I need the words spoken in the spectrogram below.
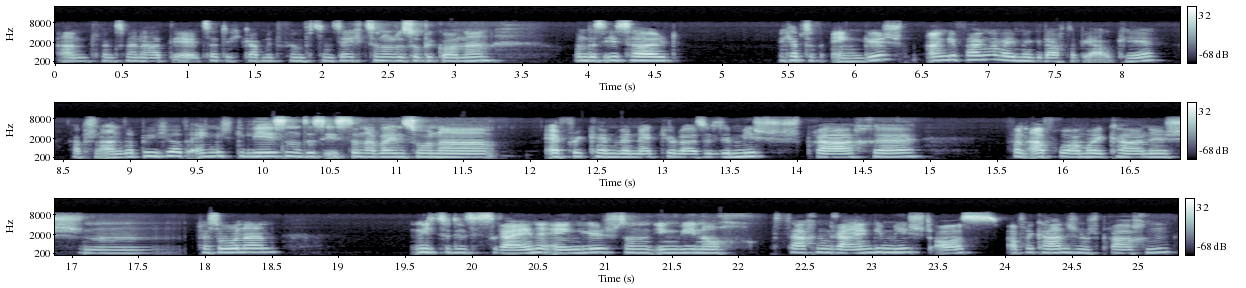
anfangs meiner HTL-Zeit, ich glaube mit 15, 16 oder so begonnen. Und das ist halt, ich habe es auf Englisch angefangen, weil ich mir gedacht habe, ja, okay, habe schon andere Bücher auf Englisch gelesen und das ist dann aber in so einer African Vernacular, also diese Mischsprache von afroamerikanischen Personen. Nicht so dieses reine Englisch, sondern irgendwie noch Sachen reingemischt aus afrikanischen Sprachen.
